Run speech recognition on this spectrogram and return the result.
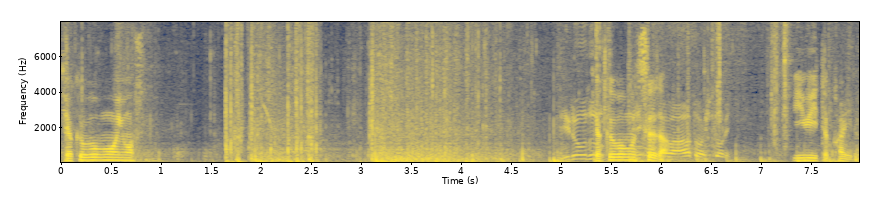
逆ボもいますね。逆ボム2だ。EB とカリだ。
